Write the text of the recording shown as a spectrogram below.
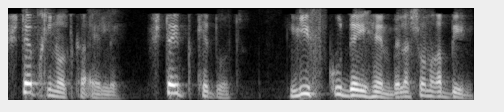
שתי בחינות כאלה, שתי פקדות, לפקודיהם, בלשון רבים.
